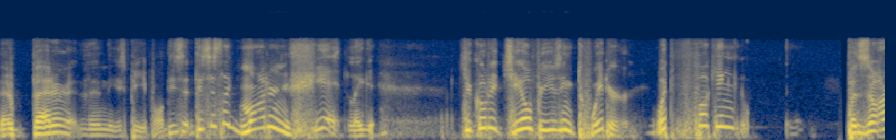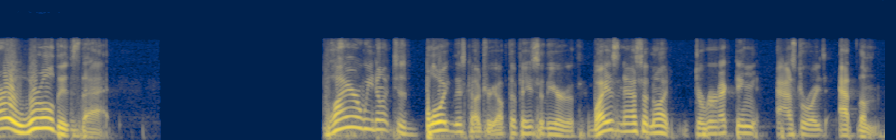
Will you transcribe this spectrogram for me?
They're better than these people. These this is like modern shit. Like you go to jail for using Twitter. What fucking bizarre world is that? Why are we not just blowing this country off the face of the earth? Why is NASA not directing asteroids at them?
